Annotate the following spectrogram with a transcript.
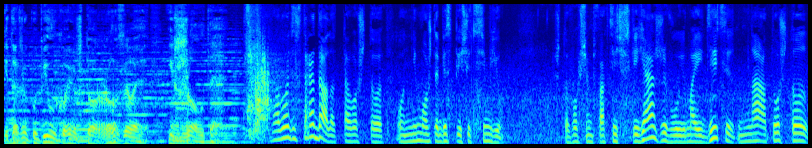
и даже купил кое-что розовое и желтое. Володя страдал от того, что он не может обеспечить семью. Что, в общем, фактически я живу и мои дети на то, что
